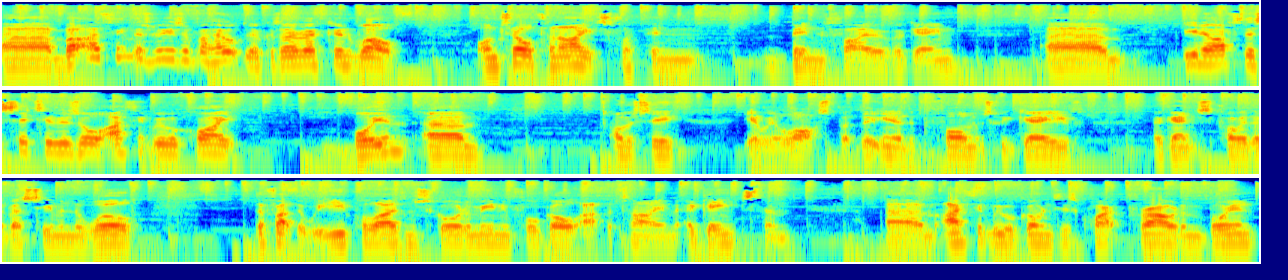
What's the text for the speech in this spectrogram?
Uh, but I think there's reason for hope though, because I reckon, well, until tonight's flipping bin fire of a game, um, you know, after the City result, I think we were quite buoyant. Um, obviously, yeah, we lost, but the, you know the performance we gave against probably the best team in the world, the fact that we equalised and scored a meaningful goal at the time against them, um, I think we were going into this quite proud and buoyant.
